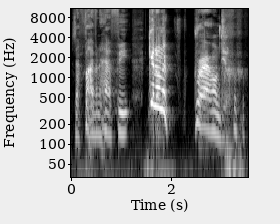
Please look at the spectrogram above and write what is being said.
is that five and a half feet? Get on the ground.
